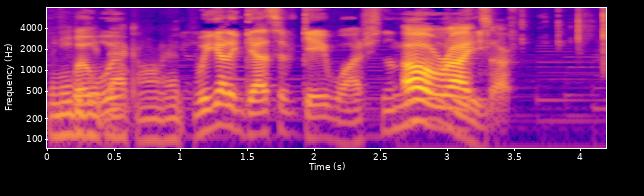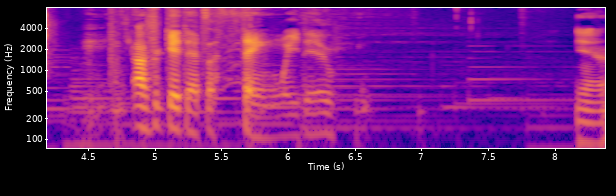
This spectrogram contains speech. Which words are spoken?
we need Well, to get we- back on it. We gotta guess if Gabe watched them. Oh right, sorry. I forget that's a thing we do. Yeah.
